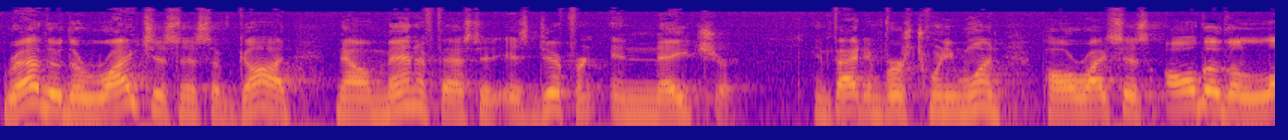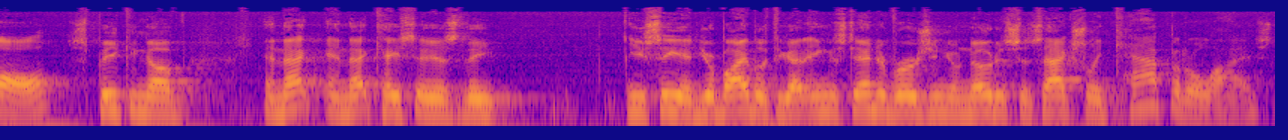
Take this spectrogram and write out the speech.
Rather, the righteousness of God now manifested is different in nature. In fact, in verse 21, Paul writes says, although the law, speaking of, in that, in that case, it is the, you see in your Bible, if you got English Standard Version, you'll notice it's actually capitalized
